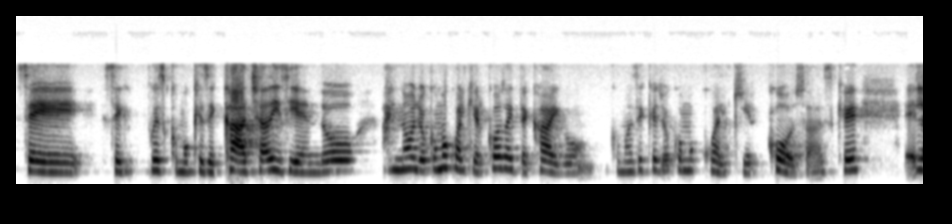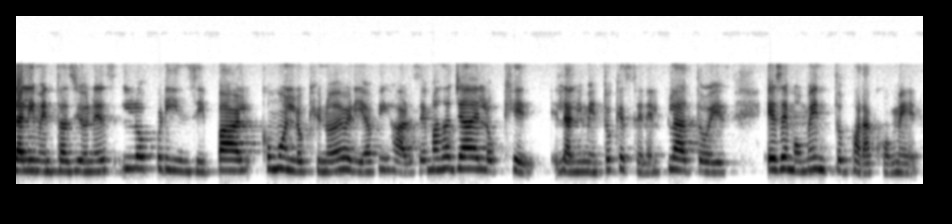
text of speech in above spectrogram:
se, se, pues como que se cacha diciendo, ay no, yo como cualquier cosa y te caigo. ¿Cómo así que yo como cualquier cosa? Es que eh, la alimentación es lo principal, como en lo que uno debería fijarse, más allá de lo que el alimento que esté en el plato es ese momento para comer.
